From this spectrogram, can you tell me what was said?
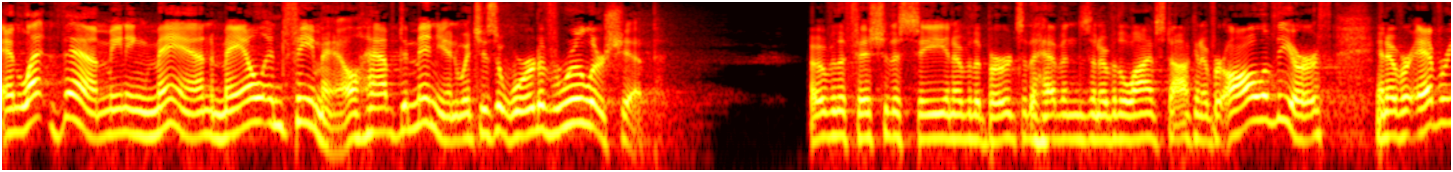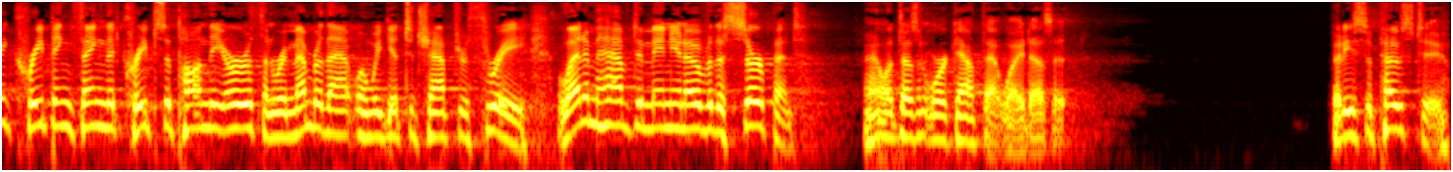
And let them, meaning man, male and female, have dominion, which is a word of rulership over the fish of the sea and over the birds of the heavens and over the livestock and over all of the earth and over every creeping thing that creeps upon the earth. And remember that when we get to chapter 3. Let him have dominion over the serpent. Well, it doesn't work out that way, does it? But he's supposed to.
